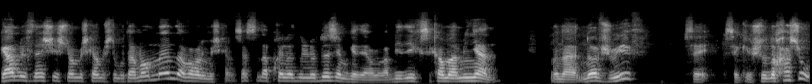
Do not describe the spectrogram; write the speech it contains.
Gam mishkan avant même d'avoir le mishkan. Ça, c'est d'après le, deuxième guédère. Le rabbi dit que c'est comme un minyan. On a neuf juifs, c'est quelque chose de chashou.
